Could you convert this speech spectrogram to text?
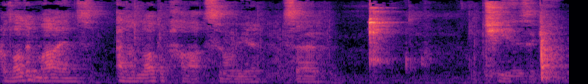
a lot of minds and a lot of hearts, Sylvia. So, cheers again.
